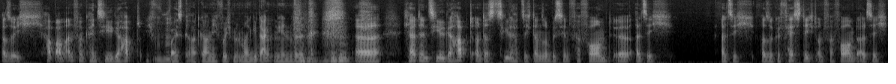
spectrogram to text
also ich habe am Anfang kein Ziel gehabt. Ich Mhm. weiß gerade gar nicht, wo ich mit meinen Gedanken hin will. äh, ich hatte ein Ziel gehabt und das Ziel hat sich dann so ein bisschen verformt, äh, als ich, als ich, also gefestigt und verformt, als ich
